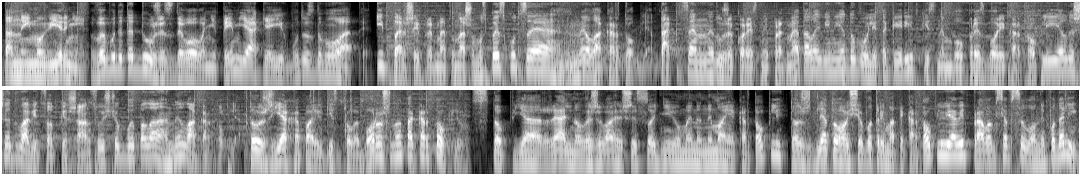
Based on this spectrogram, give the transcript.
та неймовірні. Ви будете дуже здивовані тим, як я їх буду здобувати. І перший предмет у нашому списку це гнила картопля. Так, це не дуже корисний предмет, але він є доволі таки рідкісним, бо при зборі картоплі є лише 2% шансу, щоб випала гнила картопля. Тож я хапаю кісткове борошно та картоплю. Стоп, я реально виживаю 600 днів, у мене немає картоплі. Тож для того, щоб отримати картоплю, я відправився в село неподалік.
